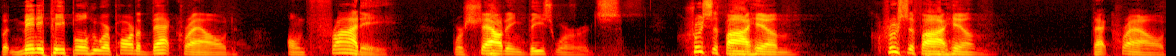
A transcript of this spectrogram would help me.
But many people who were part of that crowd on Friday were shouting these words Crucify him! Crucify him! That crowd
